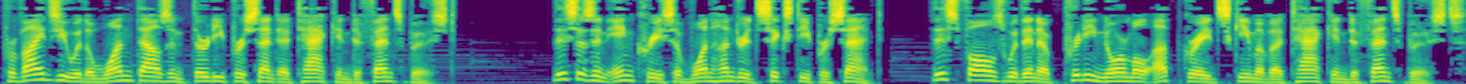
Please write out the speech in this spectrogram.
provides you with a 1030% attack and defense boost. This is an increase of 160%. This falls within a pretty normal upgrade scheme of attack and defense boosts.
